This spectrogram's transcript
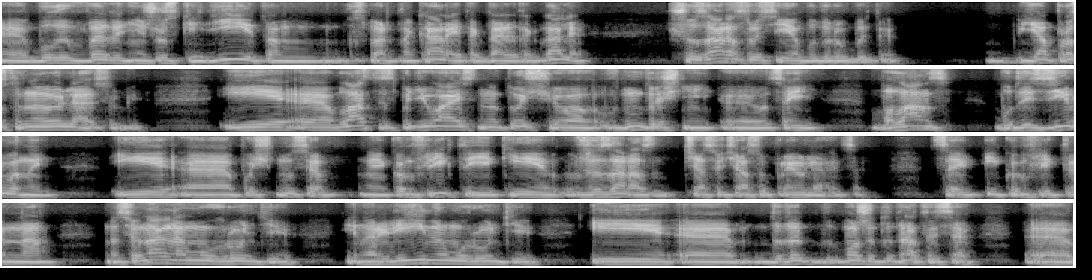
Е, Були введені жорсткі дії, там смертна кара і так далі. так далі. Що зараз Росія буде робити? Я просто не уявляю собі. І власне сподіваюся на те, що внутрішній оцей баланс буде зірваний, і е, почнуться е, конфлікти, які вже зараз час від часу проявляються. Це і конфлікти на, національному ґрунті, і на релігійному ґрунті, і е, може додатися е,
